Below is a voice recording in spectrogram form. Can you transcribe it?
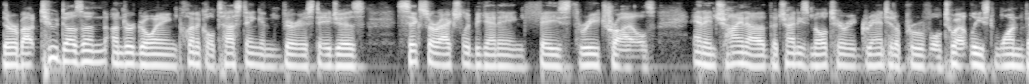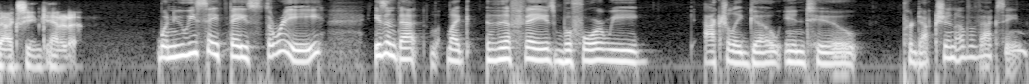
There are about two dozen undergoing clinical testing in various stages. Six are actually beginning phase three trials. And in China, the Chinese military granted approval to at least one vaccine candidate. When we say phase three, isn't that like the phase before we actually go into production of a vaccine?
